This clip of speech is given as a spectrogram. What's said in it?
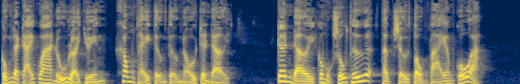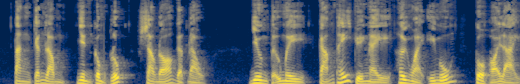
cũng đã trải qua đủ loại chuyện không thể tưởng tượng nổi trên đời. Trên đời có một số thứ thật sự tồn tại ông cố à. Tăng Chấn Long nhìn cô một lúc, sau đó gật đầu. Dương Tử Mi cảm thấy chuyện này hơi ngoài ý muốn, cô hỏi lại.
